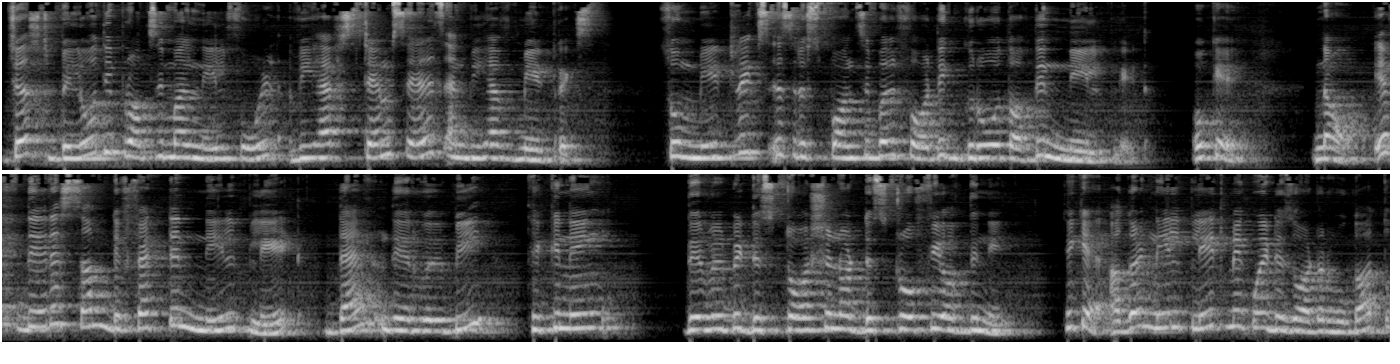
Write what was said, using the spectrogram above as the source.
just below the proximal nail fold we have stem cells and we have matrix so matrix is responsible for the growth of the nail plate okay now if there is some defect in nail plate then there will be thickening there will be distortion और डिस्ट्रोफी ऑफ़ द नेल ठीक है? अगर नेल प्लेट में कोई डिसऑर्डर होगा तो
